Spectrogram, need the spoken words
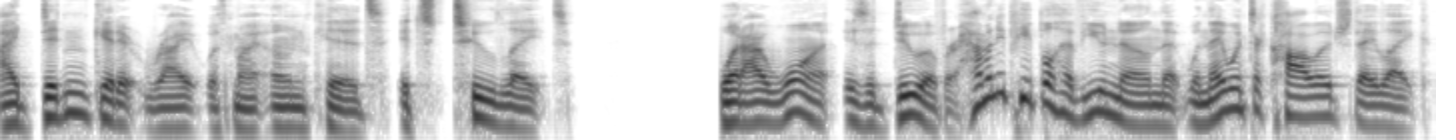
I didn't get it right with my own kids. It's too late. What I want is a do over. How many people have you known that when they went to college, they like,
